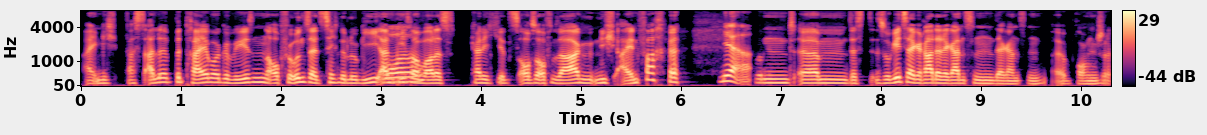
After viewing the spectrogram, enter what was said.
eigentlich fast alle Betreiber gewesen. Auch für uns als Technologieanbieter oh. war das, kann ich jetzt auch so offen sagen, nicht einfach. Ja. Und ähm, das, so geht's ja gerade der ganzen, der ganzen äh, Branche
